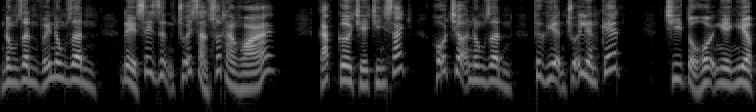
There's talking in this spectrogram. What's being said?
nông dân với nông dân để xây dựng chuỗi sản xuất hàng hóa, các cơ chế chính sách hỗ trợ nông dân thực hiện chuỗi liên kết, chi tổ hội nghề nghiệp,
